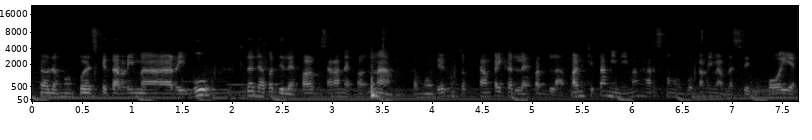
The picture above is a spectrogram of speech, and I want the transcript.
kita udah ngumpulin sekitar 5000, kita dapat di level misalkan level 6. Kemudian untuk sampai ke level 8, kita minimal harus mengumpulkan 15.000 poin.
